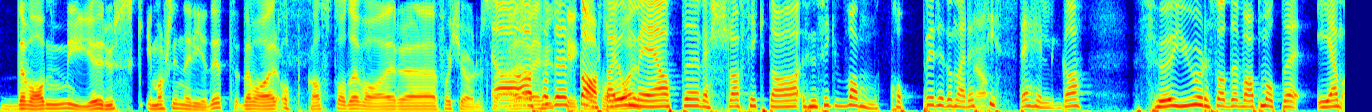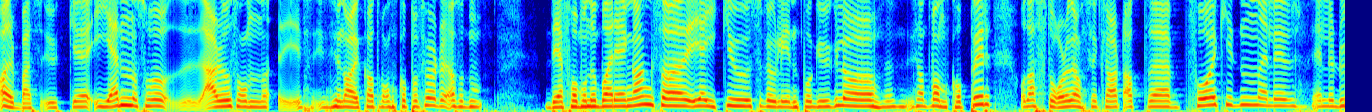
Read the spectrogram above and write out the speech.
Det var mye rusk i maskineriet ditt. Det var oppkast, og det var uh, forkjølelse. Ja, altså Det starta jo med at uh, Vesla fikk da Hun fikk vannkopper den derre Ja. siste helga før jul. Så det var på en måte én arbeidsuke igjen. Så er det jo sånn Hun har jo ikke hatt vannkopper før. det- Altså, det får man jo bare én gang. Så jeg gikk jo selvfølgelig inn på Google og sant, vannkopper. Og der står det ganske klart at uh, får kiden eller, eller du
